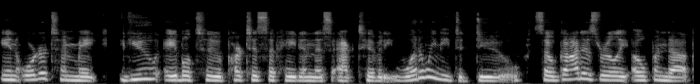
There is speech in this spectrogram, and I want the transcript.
in order to make you able to participate in this activity? What do we need to do? So, God has really opened up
